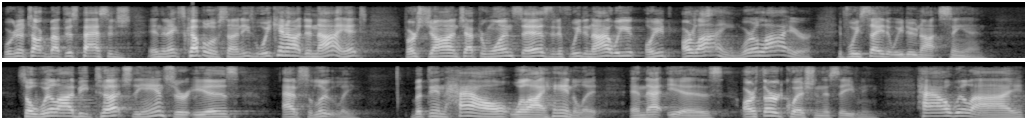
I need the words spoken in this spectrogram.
we're going to talk about this passage in the next couple of Sundays, we cannot deny it First John chapter 1 says that if we deny we, we are lying. We're a liar if we say that we do not sin. So will I be touched? The answer is absolutely. But then how will I handle it? And that is our third question this evening. How will I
